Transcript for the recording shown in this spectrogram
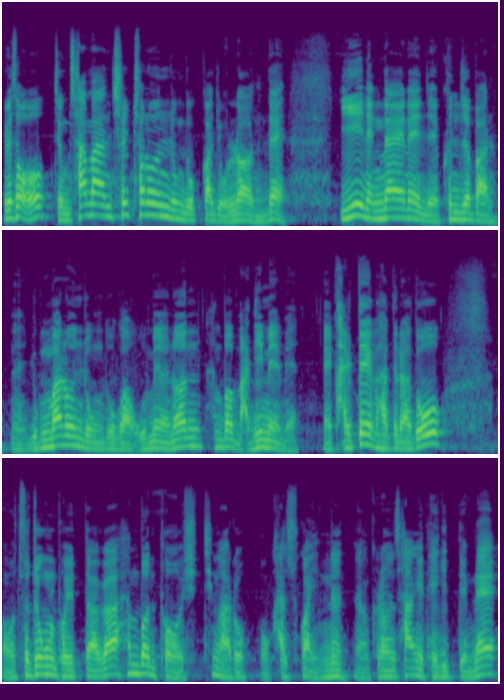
그래서 지금 4만 7천 원 정도까지 올라왔는데 이 넥라인에 이제 근접한 6만 원 정도가 오면은 한번 마디매매 갈 때 가더라도 어, 조정을 보였다가 한 번 더 슈팅하러 어, 갈 수가 있는 어, 그런 상황이 되기 때문에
